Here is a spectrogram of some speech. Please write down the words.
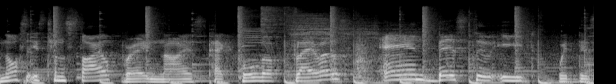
Northeastern style, very nice, packed full of flavors and best to eat with this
